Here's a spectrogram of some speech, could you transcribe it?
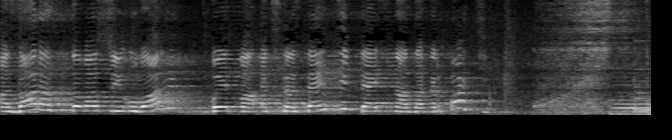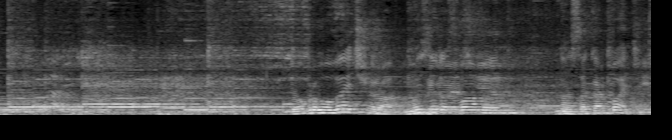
А зараз до вашої уваги битва екстрасенсів десь на Закарпатті. Доброго вечора. Ми зараз з вами на Закарпатті.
